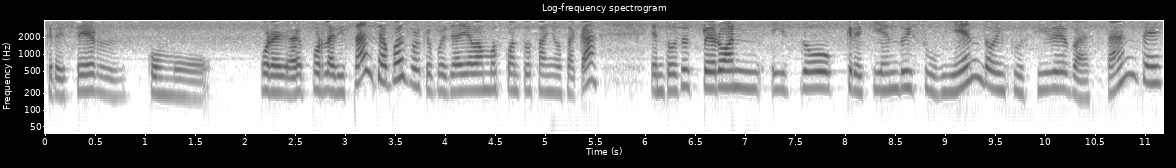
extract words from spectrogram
crecer como por, eh, por la distancia, pues, porque pues ya llevamos cuántos años acá. Entonces, pero han ido creciendo y subiendo inclusive bastante.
